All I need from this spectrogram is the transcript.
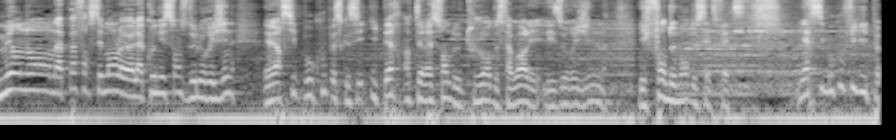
mais on n'a pas forcément la, la connaissance de l'origine. Et merci beaucoup parce que c'est hyper intéressant de toujours de savoir les, les origines, les fondements de cette fête. Merci beaucoup Philippe.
